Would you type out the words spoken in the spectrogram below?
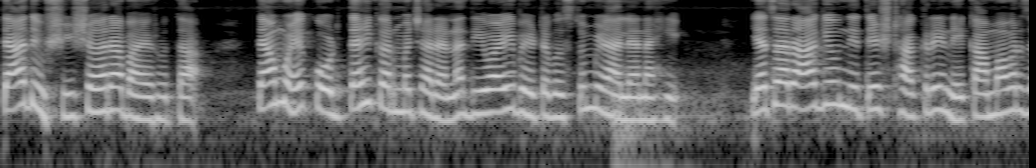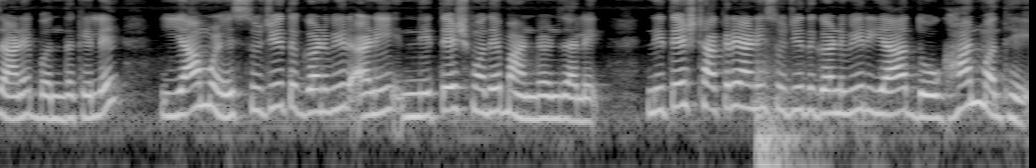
त्या दिवशी शहराबाहेर होता. त्यामुळे कोणत्याही कर्मचाऱ्यांना दिवाळी भेटवस्तू मिळाल्या नाही. याचा राग येऊन नितेश ठाकरेने कामावर जाणे बंद केले. यामुळे सुजित गणवीर आणि नितेशमध्ये भांडण झाले. नितेश ठाकरे आणि सुजित गणवीर या दोघांमध्ये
